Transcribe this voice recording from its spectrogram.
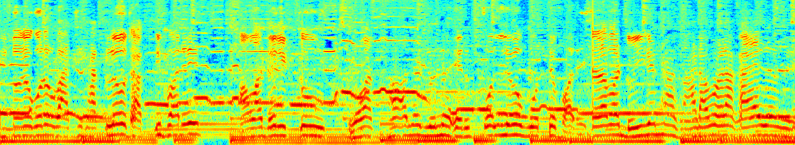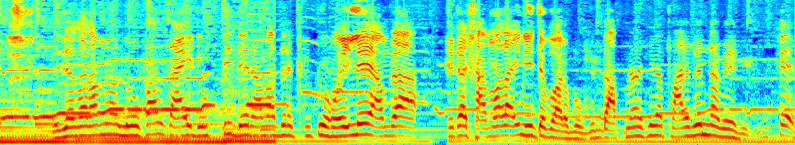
ভিতরে কোনো গাছি থাকলেও থাকতে পারে। আমাদের একটু রস খাওয়ানোর জন্য হেল্প করলেও করতে পারে। আবার ঢুইকেন না গাড়া মারা খাওয়া যাবে। এই জায়গার আমরা লোকাল তাই ঢুকছি দেন আমাদের কিছু হইলে আমরা এটা সামালাই নিতে পারব। কিন্তু আপনারা সেটা পারবেন না মেবি বুঝছেন?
